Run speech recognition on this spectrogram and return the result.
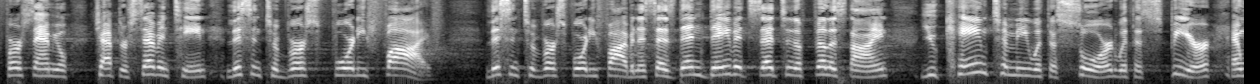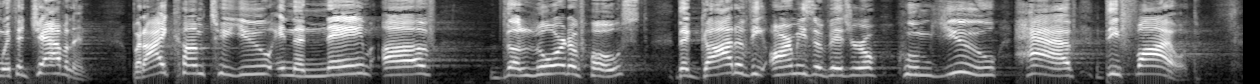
1 Samuel chapter 17, listen to verse 45. Listen to verse 45. And it says, Then David said to the Philistine, You came to me with a sword, with a spear, and with a javelin. But I come to you in the name of the Lord of hosts, the God of the armies of Israel, whom you have defiled.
